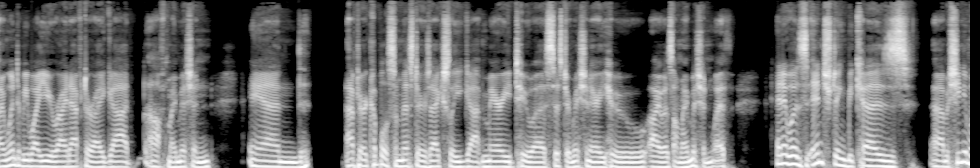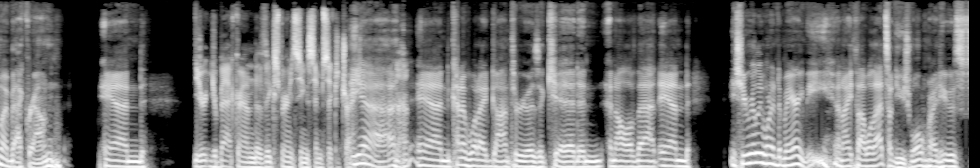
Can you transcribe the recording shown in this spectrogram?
I went to BYU right after I got off my mission, and after a couple of semesters, I actually got married to a sister missionary who I was on my mission with. And it was interesting because um, she knew my background and your your background of experiencing same sex attraction. yeah, Uh-huh. and kind of what I'd gone through as a kid and and all of that. And she really wanted to marry me, and I thought, well, that's unusual, right? Who's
